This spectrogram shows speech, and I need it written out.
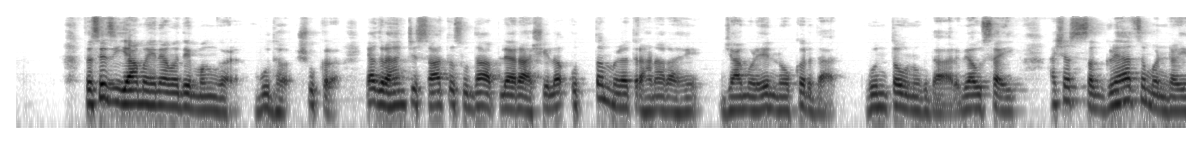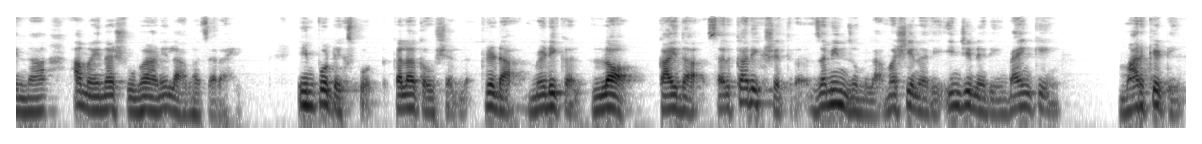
तसेच या महिन्यामध्ये मंगळ बुध शुक्र या ग्रहांची साथ सुद्धा आपल्या राशीला उत्तम मिळत राहणार आहे. ज्यामुळे नोकरदार गुंतवणूकदार व्यावसायिक अशा सगळ्याच मंडळींना हा महिना शुभ आणि लाभाचा राहील. इम्पोर्ट एक्सपोर्ट कलाकौशल्य क्रीडा मेडिकल लॉ कायदा सरकारी क्षेत्र जमीन जुमला machinery engineering banking marketing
